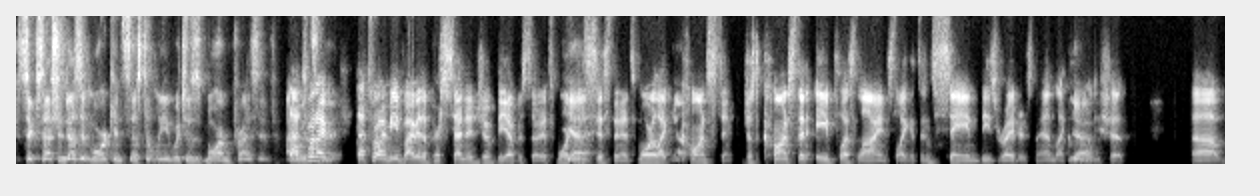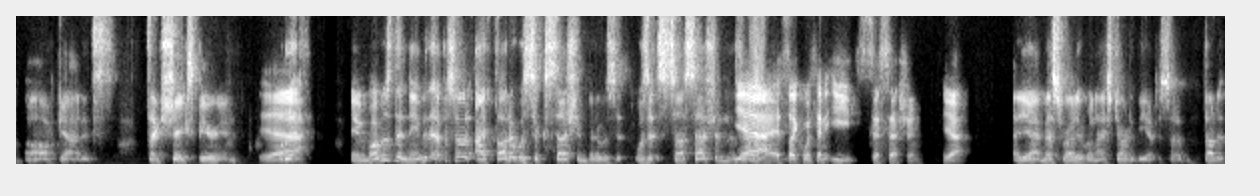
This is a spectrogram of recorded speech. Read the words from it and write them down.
Succession does it more consistently, which is more impressive. that's what say. i that's what i mean by the percentage of the episode it's more Yeah. consistent it's more like Yeah. constant just constant a plus lines like it's insane these writers man like Yeah. holy shit um Oh god, it's it's like Shakespearean. yeah And what was the name of the episode? I thought it was Succession, but it was was it Succession? Is yeah it's like with an e secession yeah Uh, yeah, I misread it when I started the episode. Thought it,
